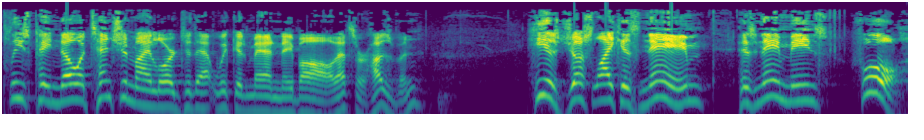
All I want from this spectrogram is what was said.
Please pay no attention, my lord, to that wicked man Nabal. That's her husband. He is just like his name. His name means fool.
